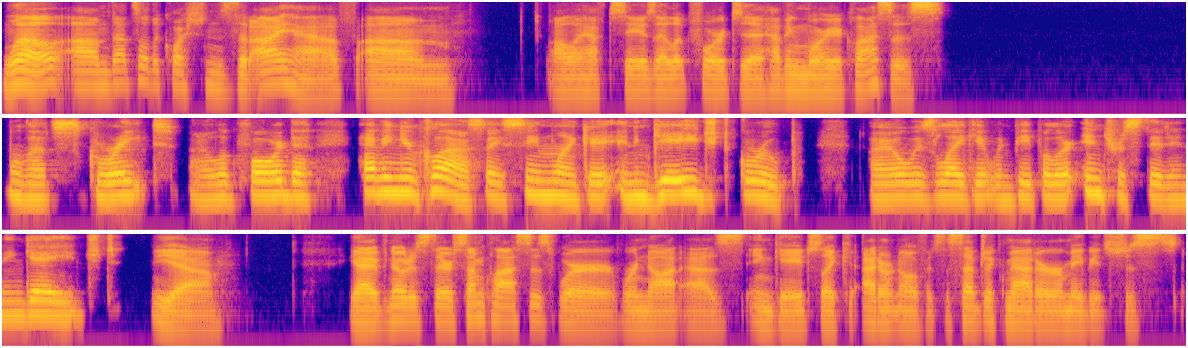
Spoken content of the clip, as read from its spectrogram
Well, um, that's all the questions that I have. Um, all I have to say is I look forward to having more of your classes. Well, that's great. I look forward to having your class. They seem like an engaged group. I always like it when people are interested and engaged. Yeah. Yeah, I've noticed there are some classes where we're not as engaged. Like, I don't know if it's the subject matter or maybe it's just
